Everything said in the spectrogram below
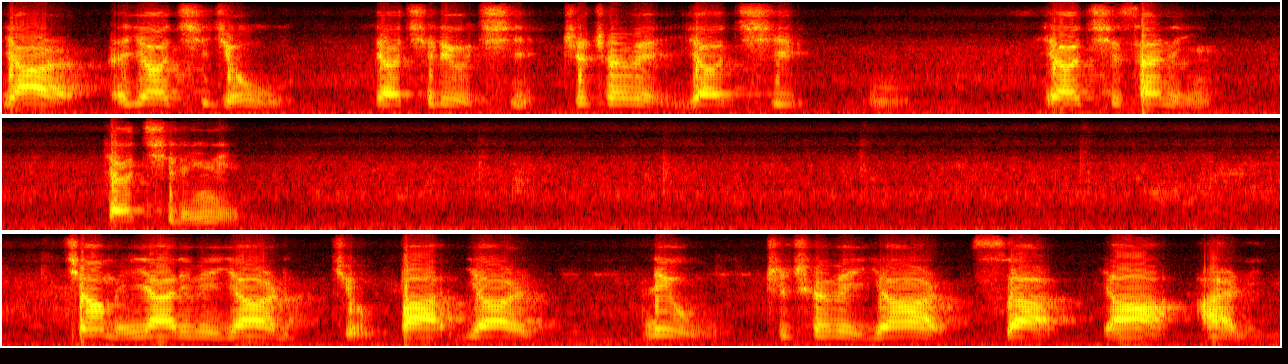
幺二幺七九五幺七六七，支撑位幺七五幺七三零。幺七零零，焦煤压力位幺二九八幺二六五，支撑位幺二四二幺二二零。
